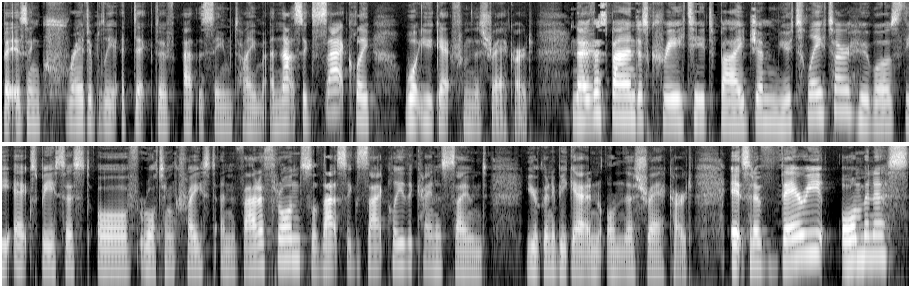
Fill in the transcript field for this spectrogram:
but it's incredibly addictive at the same time, and that's exactly what you get from this record. Now, this band is created by Jim Mutilator, who was the ex bassist of Rotting Christ and Varathron, so that's exactly the kind of sound you're going to be getting on this record. It's a very ominous,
